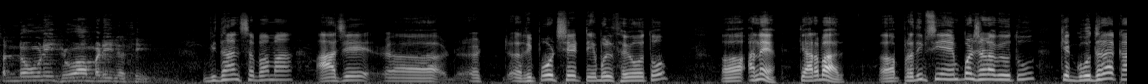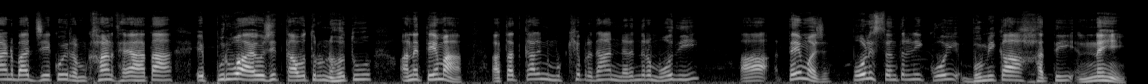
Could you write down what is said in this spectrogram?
સંડોવણી જોવા મળી નથી. વિધાનસભામાં આજે રિપોર્ટ છે, ટેબલ થયો હતો. અને ત્યારબાદ પ્રદીપસિંહે એમ પણ જણાવ્યું હતું કે ગોધરા કાંડ બાદ જે કોઈ રમખાણ થયા હતા એ પૂર્વ આયોજિત કાવતરું નહોતું અને તેમાં તત્કાલીન મુખ્યપ્રધાન નરેન્દ્ર મોદી તેમજ પોલીસ તંત્રની કોઈ ભૂમિકા હતી નહીં.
